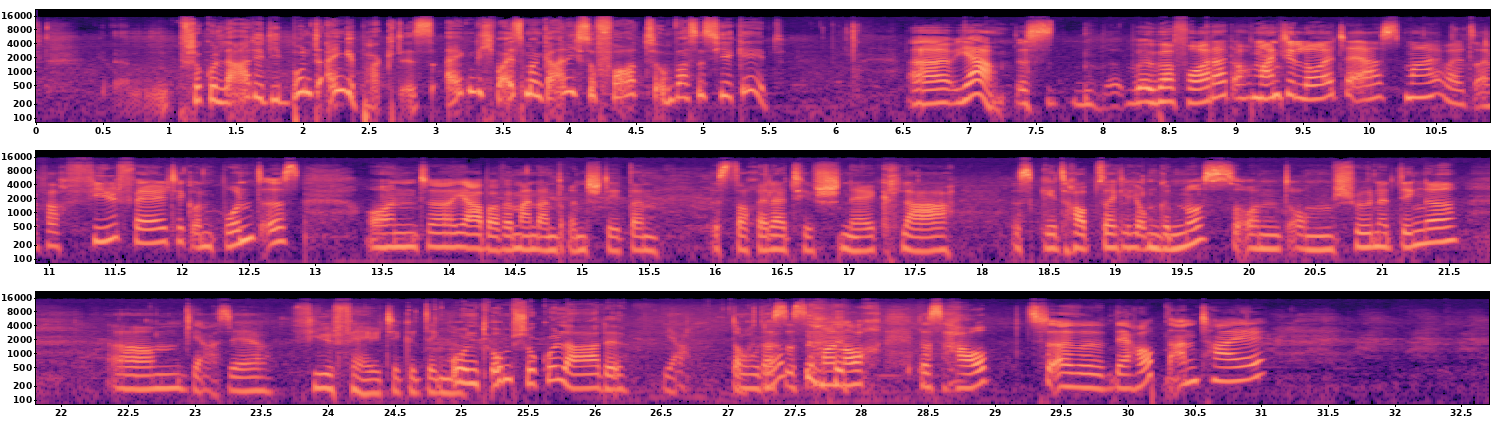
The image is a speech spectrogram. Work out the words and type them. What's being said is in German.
Schokolade, die bunt eingepackt ist. Eigentlich weiß man gar nicht sofort, um was es hier geht. Äh, ja, es überfordert auch manche Leute erstmal, weil es einfach vielfältig und bunt ist. Und äh, ja, aber wenn man dann drin steht, dann ist doch relativ schnell klar, es geht hauptsächlich um Genuss und um schöne Dinge. Ähm, ja, sehr vielfältige Dinge. Und um Schokolade. Ja, doch, Oder? das ist immer noch das Haupt, also der Hauptanteil.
